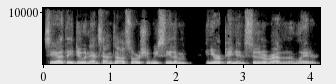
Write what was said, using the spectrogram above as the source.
see how they do and then send to us, or should we see them, in your opinion, sooner rather than later?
